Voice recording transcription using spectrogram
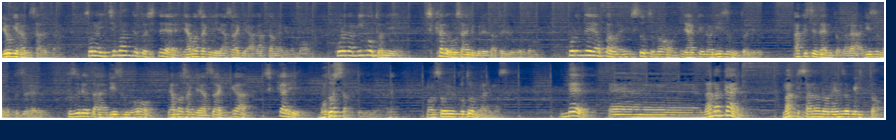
余儀なくされた。その一番手として山崎康明が上がったんだけどもこれが見事にしっかり抑えてくれたということ。これでやっぱ一つの野球のリズムというアクシデントからリズムが崩れる。崩れたリズムを山崎康明がしっかり戻したというようなね、まあ、そういうことになります。で、えー、7回牧佐野の連続ヒット。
